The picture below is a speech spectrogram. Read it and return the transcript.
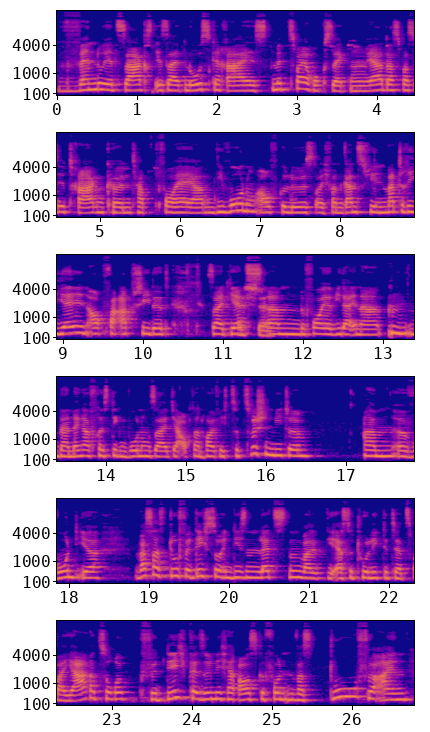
wenn du jetzt sagst, ihr seid losgereist mit zwei Rucksäcken, ja, das, was ihr tragen könnt, habt vorher ja die Wohnung aufgelöst, euch von ganz vielen Materiellen auch verabschiedet, seid jetzt, ähm, bevor ihr wieder in einer, in einer, längerfristigen Wohnung seid, ja auch dann häufig zur Zwischenmiete ähm, äh, wohnt ihr. Was hast du für dich so in diesen letzten, weil die erste Tour liegt jetzt ja zwei Jahre zurück, für dich persönlich herausgefunden, was du für ein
